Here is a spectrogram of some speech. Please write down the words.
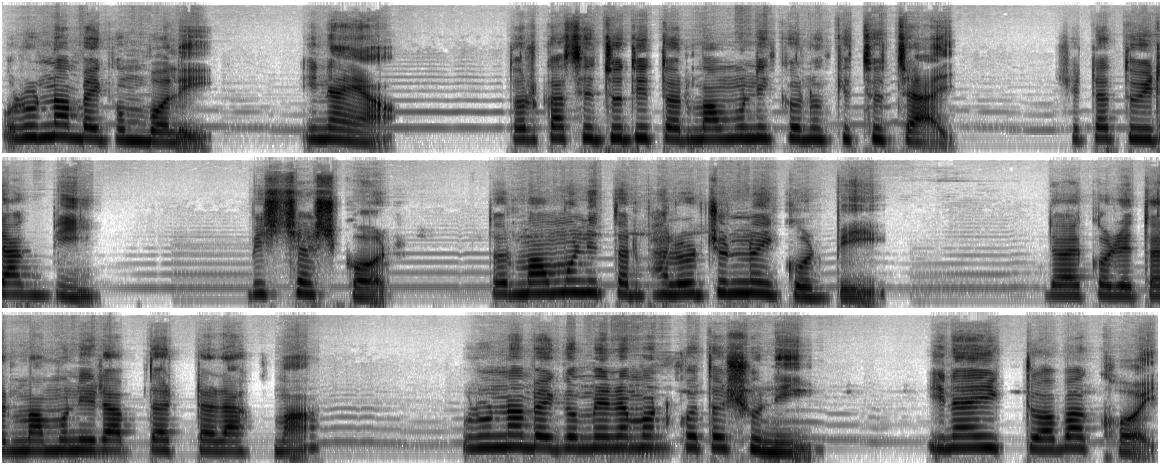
অরুণা বেগম বলে, ইনায়া, তোর কাছে যদি তোর মামুনি কোনো কিছু চাই সেটা তুই রাখবি। বিশ্বাস কর তোর মামুনি তোর ভালোর জন্যই করবে। দয়া করে তোর মামুনির আবদারটা রাখ, মা। অরুণা বেগমের এমন কথা শুনি ইনায় একটু অবাক হয়,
